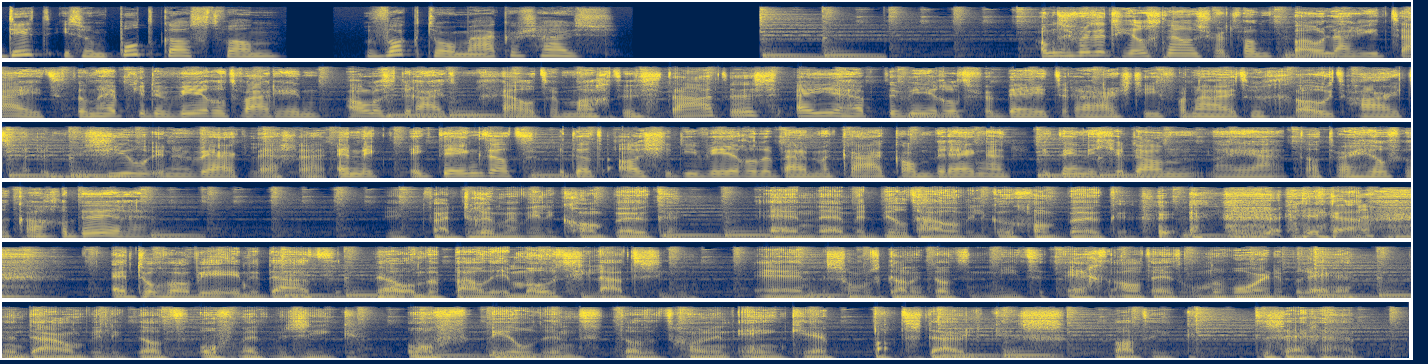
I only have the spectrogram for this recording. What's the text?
Dit is een podcast van Vactor Makershuis. Anders wordt het heel snel een soort van polariteit. Dan heb je de wereld waarin alles draait om geld en macht en status. En je hebt de wereldverbeteraars die vanuit hun groot hart een ziel in hun werk leggen. En ik, ik denk dat, dat als je die werelden bij elkaar kan brengen, ik denk dat je dan, nou ja, dat er heel veel kan gebeuren. Qua drummen wil ik gewoon beuken. En uh, met beeldhouden wil ik ook gewoon beuken. ja. En toch wel weer inderdaad wel een bepaalde emotie laten zien. En soms kan ik dat niet echt altijd onder woorden brengen. En daarom wil ik dat of met muziek of beeldend... dat het gewoon in één keer patsduidelijk is wat ik te zeggen heb.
